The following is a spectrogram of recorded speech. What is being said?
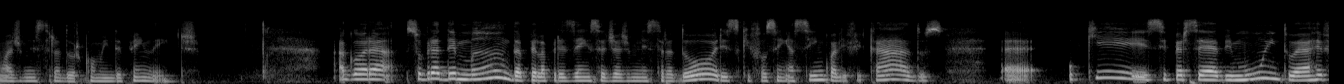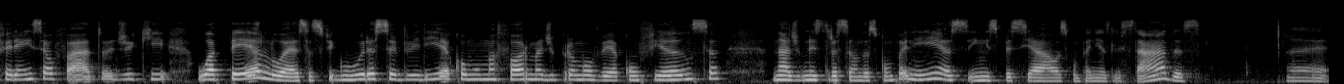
um administrador como independente. Agora, sobre a demanda pela presença de administradores que fossem assim qualificados, é, o que se percebe muito é a referência ao fato de que o apelo a essas figuras serviria como uma forma de promover a confiança na administração das companhias, em especial as companhias listadas, é,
